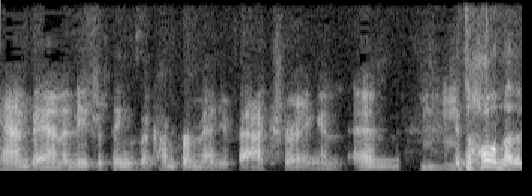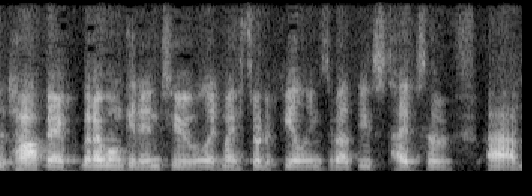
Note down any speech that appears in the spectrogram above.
Kanban, and these are things that come from manufacturing, and and mm-hmm. it's a whole other topic that I won't get into, like my sort of feelings about these types of um,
